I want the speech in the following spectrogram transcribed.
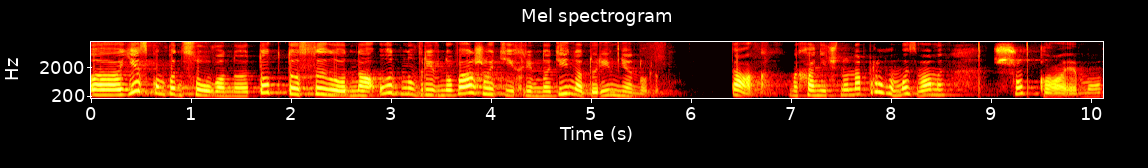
е, є скомпенсованою. Тобто сили одна одну врівноважують їх рівнодійно дорівнює нулю. Так, механічну напругу ми з вами шукаємо.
